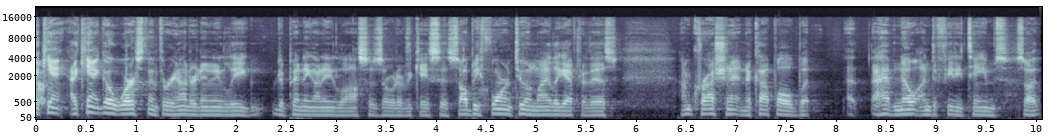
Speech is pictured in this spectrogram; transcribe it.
I can't, I can't go worse than 300 in any league, depending on any losses or whatever the case is. So I'll be four and two in my league after this. I'm crushing it in a couple, but I- have no undefeated teams, so I,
